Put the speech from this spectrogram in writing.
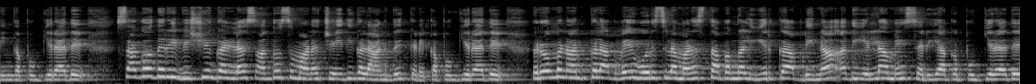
நீங்க போகிறது. சகோதரி விஷயங்கள்ல சந்தோஷமான செய்திகளானது கிடைக்க போகிறது. ரொம்ப நாட்களாகவே ஒரு சில மனஸ்தாபங்கள் இருக்கு அப்படின்னா அது எல்லாமே சரியாக போகிறது.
